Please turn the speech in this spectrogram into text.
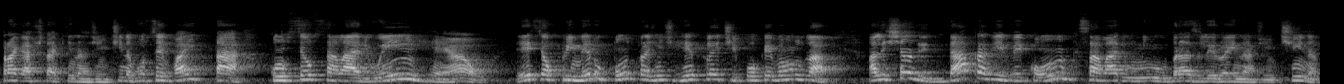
para gastar aqui na Argentina? Você vai estar tá com seu salário em real? Esse é o primeiro ponto para a gente refletir, porque vamos lá. Alexandre, dá para viver com um salário mínimo brasileiro aí na Argentina?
